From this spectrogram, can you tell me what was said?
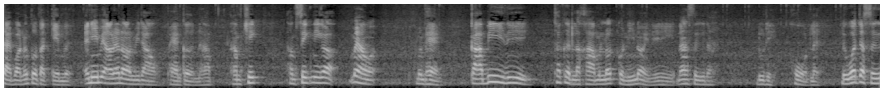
จ่ายบอลทั้งตัวตัดเกมเลยอ้นี่ไม่เอาแน่นอนวีดาวแพงเกินนะครับฮัมชิกฮัมซิกนี่ก็ไม่เอาอะมันแพงกาบี้นี่ถ้าเกิดราคามันลดกว่านี้หน่อยนี่น่าซื้อนะ ดูดิโหดเลย หรือว่าจะซื้อ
